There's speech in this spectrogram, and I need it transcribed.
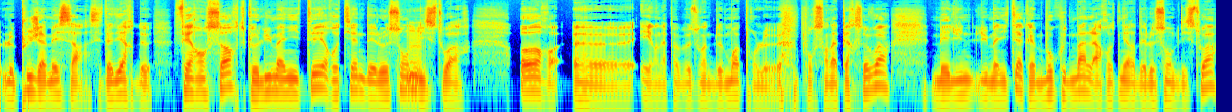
le plus jamais ça, c'est-à-dire de faire en sorte que l'humanité retienne des leçons de Mm. l'histoire. Or, euh, et on n'a pas besoin de moi pour le pour s'en apercevoir, mais l'hum- l'humanité a quand même beaucoup de mal à retenir des leçons de l'histoire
